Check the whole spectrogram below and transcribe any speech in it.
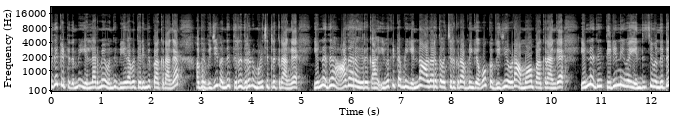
இதை கிட்டதுமே எல்லாருமே வந்து வீராவை திரும்பி பார்க்குறாங்க அப்போ விஜய் வந்து திரு திருன்னு முடிச்சிட்டு இருக்கிறாங்க என்னது ஆதாரம் இருக்கா? இவகிட்ட அப்படி என்ன ஆதாரத்தை வச்சிருக்கிறா அப்படிங்கவும் இப்போ விஜயோட அம்மாவை பார்க்குறாங்க என்னது? திடீர்னு இவ எந்திரிச்சு வந்துட்டு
